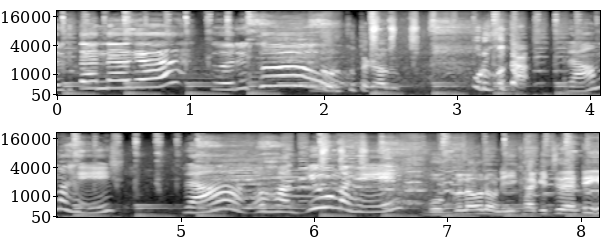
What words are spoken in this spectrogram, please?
కొరుకు. మహేష్ కొరుకుతా అన్నావుగా కొరుకు ఉరుకుత కాదు. ఉరుకుత రా మహేష్ రా. ఓ హగ్యూ మహేష్. బొగ్గులో ఉన్నావు నీకు హగించిందేంటి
